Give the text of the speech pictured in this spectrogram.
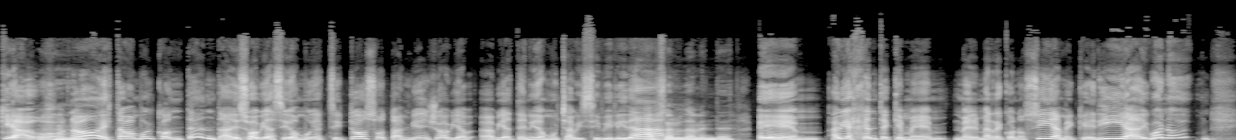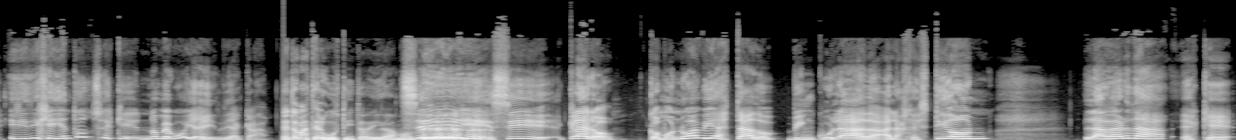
qué hago? ¿No? Estaba muy contenta. Eso había sido muy exitoso. También yo había, había tenido mucha visibilidad. Absolutamente. Eh, había gente que me, me- me reconocía, me quería. Y bueno, y dije, ¿y entonces que No me voy a ir de acá. Te tomaste el gustito, digamos. Sí, sí, claro, como no había estado vinculada a la gestión, la verdad es que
